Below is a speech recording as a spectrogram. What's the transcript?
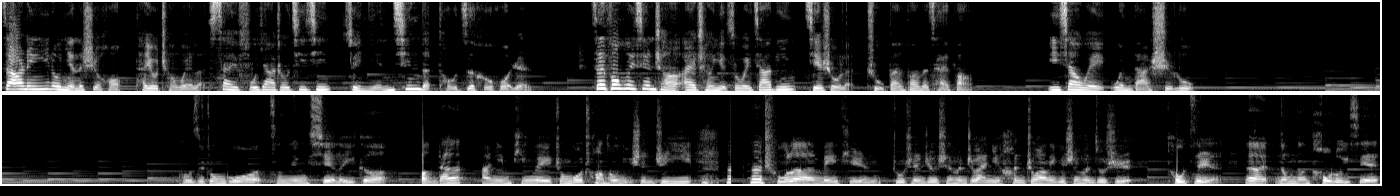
在二零一六年的时候，他又成为了赛富亚洲基金最年轻的投资合伙人。在峰会现场，艾诚也作为嘉宾接受了主办方的采访。以下为问答实录。投资中国曾经写了一个榜单，把您评为中国创投女神之一。那那除了媒体人、主持人这个身份之外，你很重要的一个身份就是投资人。那能不能透露一些？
